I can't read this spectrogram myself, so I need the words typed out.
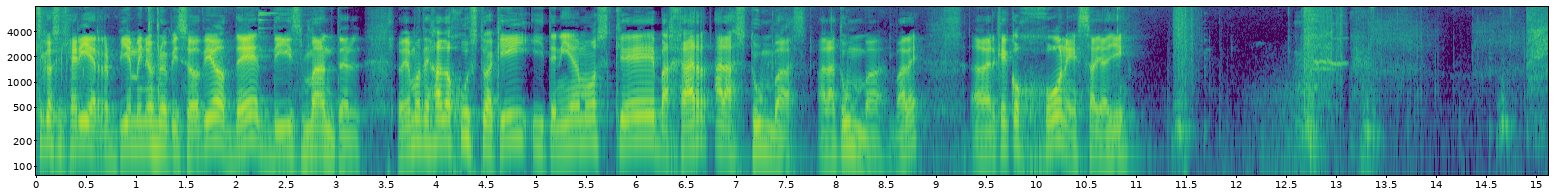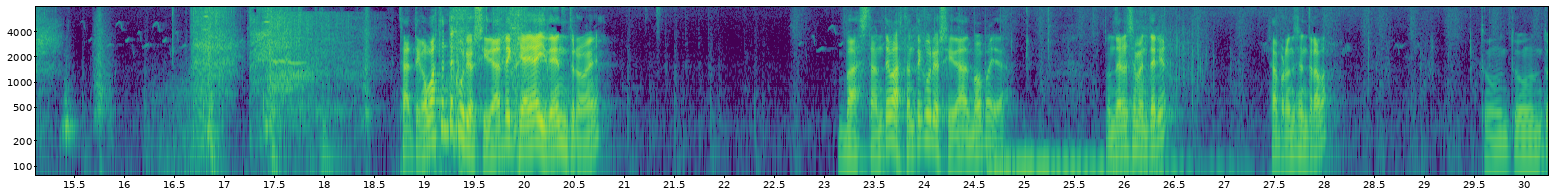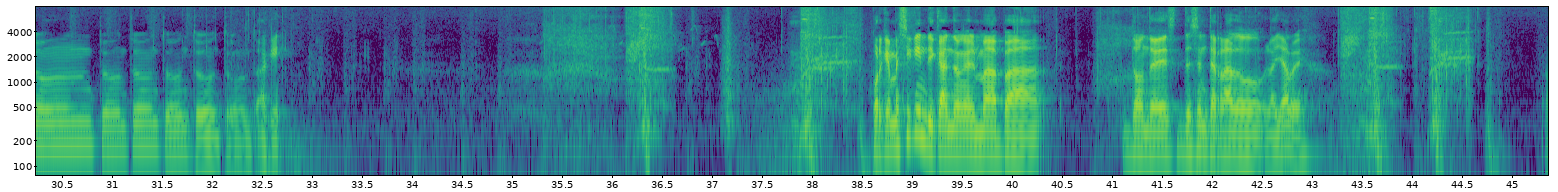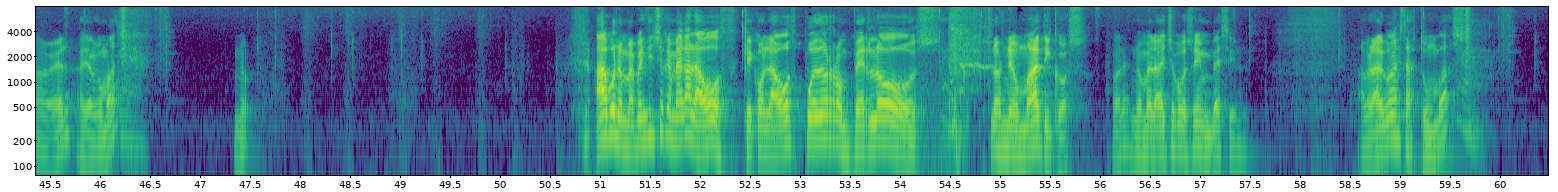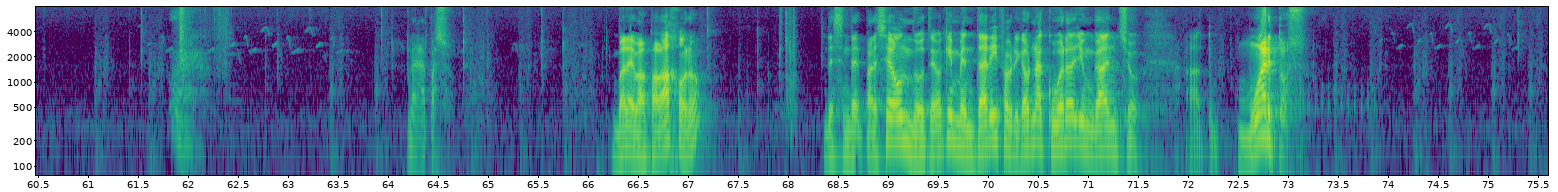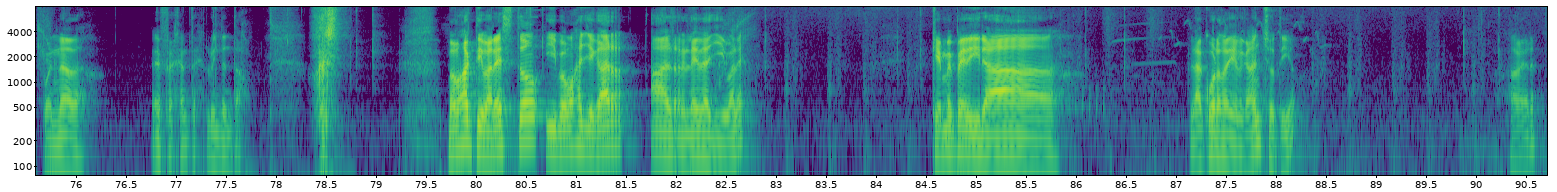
Chicos, soy Herier, bienvenidos a un nuevo episodio de Dismantle Lo habíamos dejado justo aquí y teníamos que bajar a las tumbas A la tumba, ¿vale? A ver qué cojones hay allí O sea, tengo bastante curiosidad de qué hay ahí dentro, ¿eh? Bastante, bastante curiosidad, vamos para allá ¿Dónde era el cementerio? O sea, ¿por dónde se entraba? Tun. Aquí. ¿Por qué me sigue indicando en el mapa Dónde es desenterrado la llave? A ver, ¿hay algo más? No Ah, bueno, me habéis dicho que me haga la hoz Que con la hoz puedo romper los Los neumáticos ¿Vale? No me lo ha hecho porque soy imbécil ¿Habrá algo en estas tumbas? Nada, paso Vale, más para abajo, ¿no? Descender, parece hondo Tengo que inventar y fabricar una cuerda y un gancho ¡Muertos! Pues nada F, gente, lo he intentado Vamos a activar esto Y vamos a llegar al relé de allí, ¿vale? ¿Qué me pedirá La cuerda y el gancho, tío? A ver.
